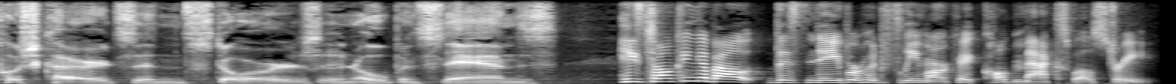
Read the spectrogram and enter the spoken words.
push carts and stores and open stands. He's talking about this neighborhood flea market called Maxwell Street.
